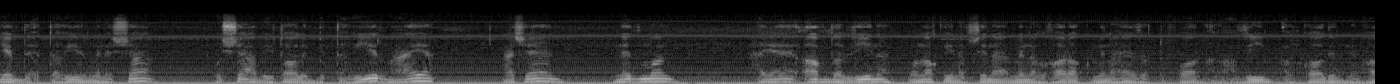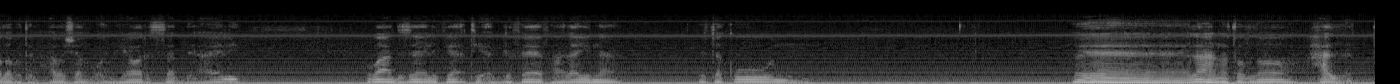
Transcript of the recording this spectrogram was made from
يبدأ التغيير من الشعب والشعب يطالب بالتغيير معايا عشان نضمن حياة أفضل لينا ونقي نفسنا من الغرق من هذا الطوفان العظيم القادم من هضبة الحبشة وانهيار السد العالي. وبعد ذلك يأتي الجفاف علينا لتكون لعنة الله حلت.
